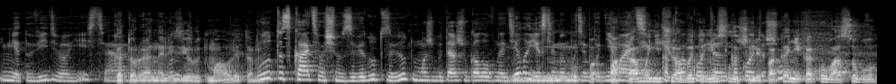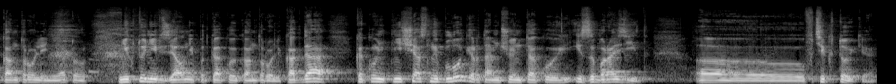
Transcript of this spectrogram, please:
Нет, ну видео есть. а которое будут- анализирует, мало ли там. Будут искать, в общем, заведут, заведут, может быть, даже уголовное дело, если мы Ну, будем по- поднимать Пока мы ничего об этом не слышали, пока шум. никакого особого контроля нету, никто не взял ни под какой контроль. Когда какой-нибудь несчастный блогер там что-нибудь такое изобразит в ТикТоке,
